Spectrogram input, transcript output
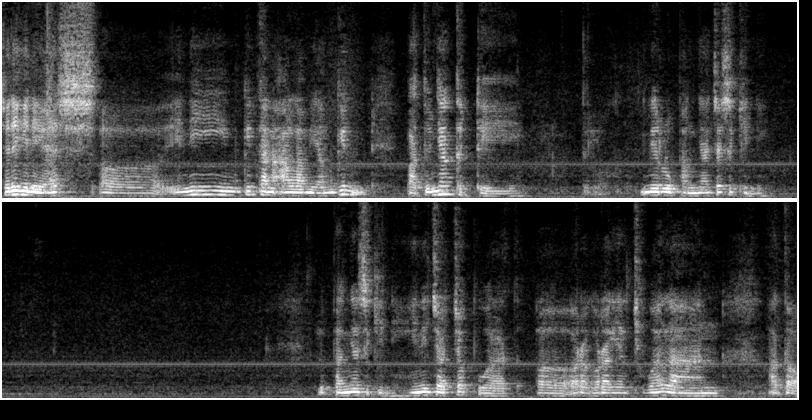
Jadi gini guys uh, ini mungkin karena alam ya mungkin batunya gede. Gitu ini lubangnya aja segini lubangnya segini. Ini cocok buat eh, orang-orang uh, yang jualan atau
